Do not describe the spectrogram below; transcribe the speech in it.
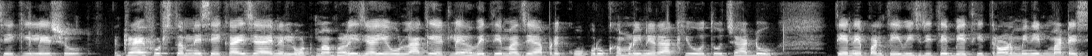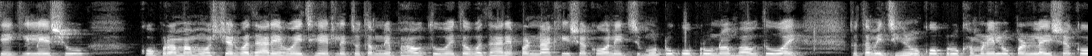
શેકી લેશું. ડ્રાયફ્રૂટ્સ તમને શેકાઈ જાય અને લોટમાં ભળી જાય એવું લાગે એટલે હવે તેમાં જે આપણે કોપરું ખમણીને રાખ્યું હતું જાડું, તેને પણ તેવી જ રીતે બેથી ત્રણ મિનિટ માટે શેકી લેશું. કોપરામાં મોઇશ્ચર વધારે હોય છે એટલે જો તમને ભાવતું હોય તો વધારે પણ નાખી શકો અને મોટું કોપરું ન ભાવતું હોય તો તમે ઝીણું કોપરું ખમણેલું પણ લઈ શકો.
